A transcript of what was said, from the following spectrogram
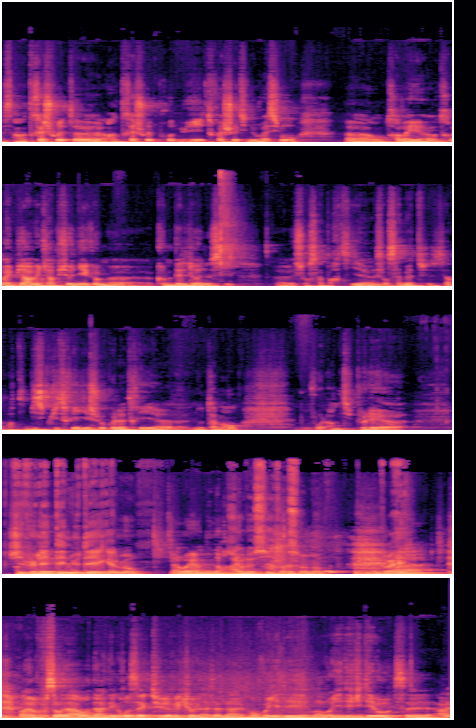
C'est un très chouette, un très chouette produit, très chouette innovation. on travaille, on travaille bien avec un pionnier comme, comme Beldon aussi. sur sa partie sur sa, sa, partie biscuiterie et chocolaterie notamment voilà un petit peu les j'ai vu les... dénudés également. Ah ouais, on est dans Sur le site en ce moment. Ouais. on, a, on a des grosses actus avec eux là. là m'a envoyé des, envoyé des vidéos. C'est ah,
